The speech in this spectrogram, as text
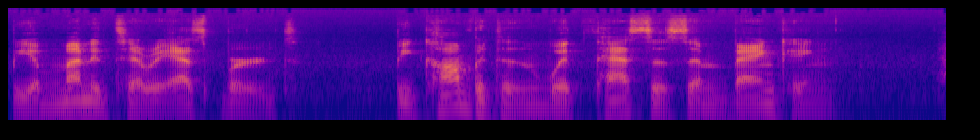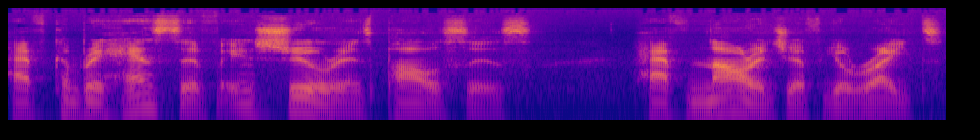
be a monetary expert, be competent with taxes and banking, have comprehensive insurance policies, have knowledge of your rights.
